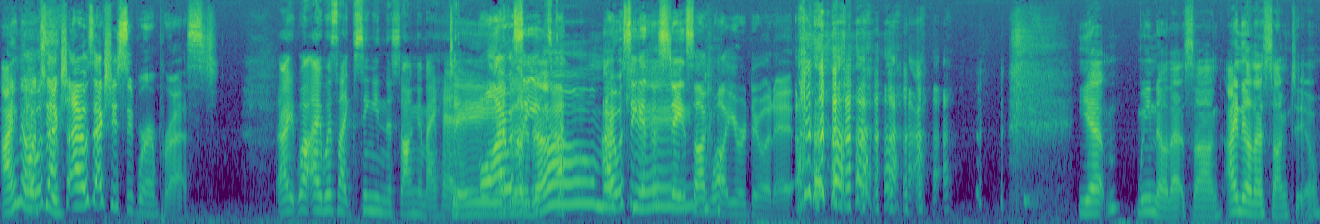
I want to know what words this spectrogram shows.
I know I was too. actually. I was actually super impressed. I well, I was like singing the song in my head. David, Well, I was singing. oh, I was singing the state song while you were doing it. Yep, we know that song. I know that song too.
